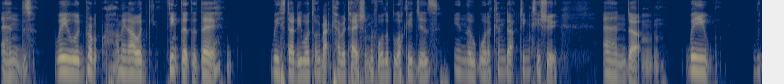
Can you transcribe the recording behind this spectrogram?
and we would probably, I mean, I would think that that they we study. We are talking about cavitation before the blockages in the water conducting tissue, and um, we would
